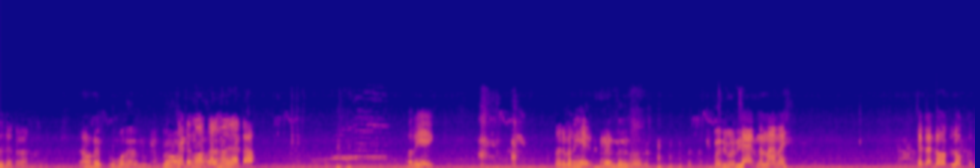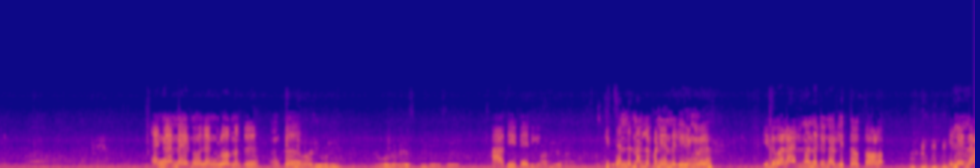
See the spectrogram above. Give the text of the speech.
ചേട്ടാ? നോക്കാൻ മതി ചേട്ടാ പറയേ. പറ പറയേ. ചേട്ടനെന്നാണേ ചേട്ടാ ഡോർ ലോക്ക് എങ്ങനെ ഉണ്ടായിരുന്നു ഞങ്ങൾ വന്നിട്ട്? നമുക്ക് ആദ്യമായിട്ടായിരിക്കും. കിച്ചണിന്റെ നല്ല പണിയൊന്നുമില്ലേ ഞങ്ങൾ? ഇതുപോലെ ആയിരുന്നു വന്നിട്ടുണ്ടാവില്ല ഇത്രത്തോളം? ഇല്ലല്ലോ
